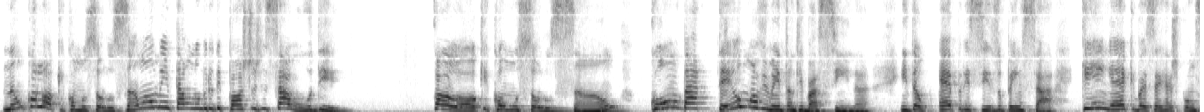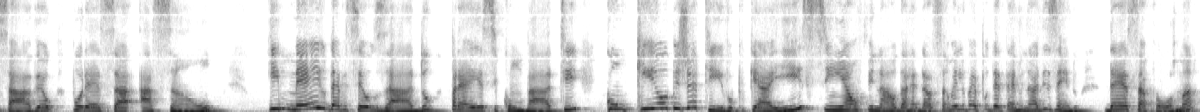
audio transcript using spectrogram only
não coloque como solução aumentar o número de postos de saúde. Coloque como solução combater o movimento antivacina. Então, é preciso pensar quem é que vai ser responsável por essa ação, Que meio deve ser usado para esse combate? Com que objetivo? Porque aí sim, ao final da redação, ele vai poder terminar dizendo: dessa forma,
